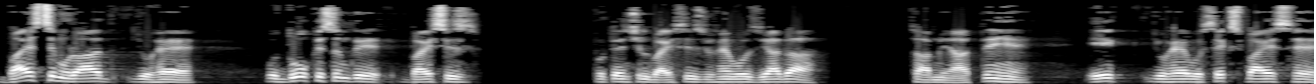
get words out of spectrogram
باعث سے مراد جو ہے وہ دو قسم کے باعث پوٹینشیل باعث جو ہیں وہ زیادہ سامنے آتے ہیں۔ ایک جو ہے وہ سیکس باعث ہے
